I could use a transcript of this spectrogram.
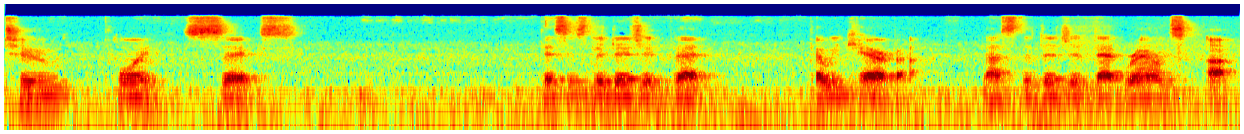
2.6. This is the digit that, that we care about. That's the digit that rounds up,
